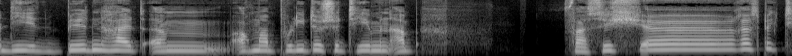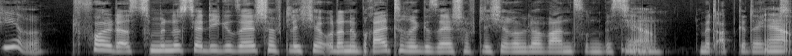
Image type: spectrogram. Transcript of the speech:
die bilden halt ähm, auch mal politische Themen ab, was ich äh, respektiere. Voll, da ist zumindest ja die gesellschaftliche oder eine breitere gesellschaftliche Relevanz so ein bisschen ja. mit abgedeckt. Ja.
